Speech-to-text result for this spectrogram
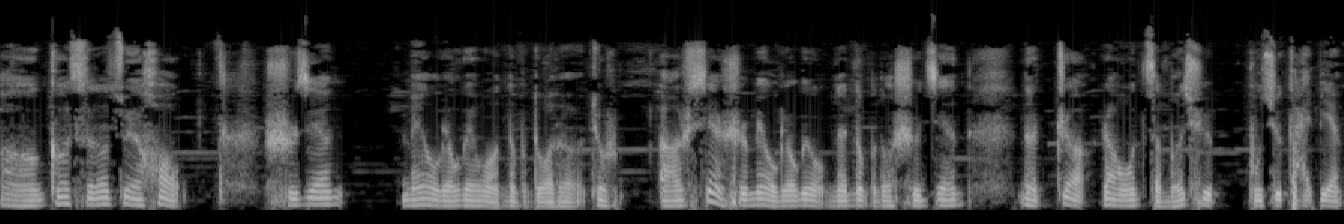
嗯，歌词的最后，时间没有留给我那么多的，就是。而现实没有留给我们的那么多时间，那这让我怎么去不去改变？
